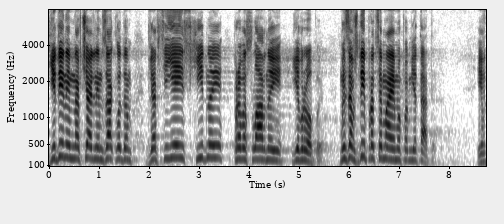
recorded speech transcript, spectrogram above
єдиним навчальним закладом для всієї східної православної Європи. Ми завжди про це маємо пам'ятати. І в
